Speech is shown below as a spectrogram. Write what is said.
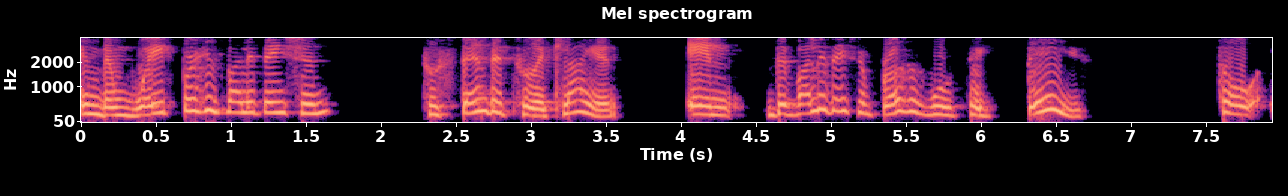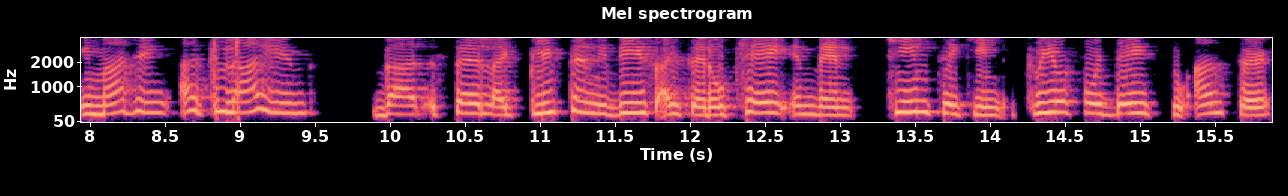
and then wait for his validation to send it to the client. And the validation process will take days. So imagine a client that said, like, please send me this. I said, okay. And then him taking three or four days to answer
